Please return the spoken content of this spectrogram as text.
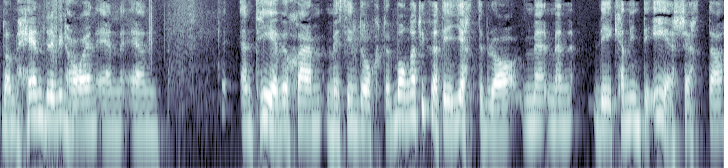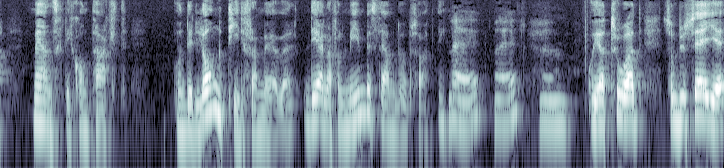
de hellre vill ha en, en, en, en tv-skärm med sin doktor. Många tycker att det är jättebra men, men det kan inte ersätta mänsklig kontakt under lång tid framöver. Det är i alla fall min bestämda uppfattning. Nej, nej. Men Och jag tror att, som du säger,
